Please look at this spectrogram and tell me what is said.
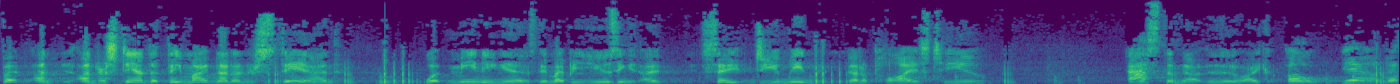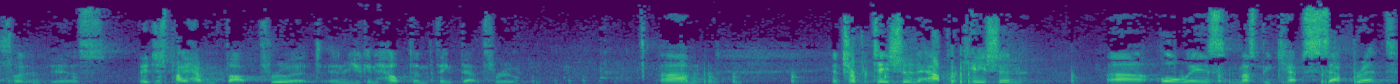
But un- understand that they might not understand what meaning is. They might be using, uh, say, do you mean that applies to you? Ask them that, and they're like, oh, yeah, that's what it is. They just probably haven't thought through it, and you can help them think that through. Um, interpretation and application uh, always must be kept separate.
